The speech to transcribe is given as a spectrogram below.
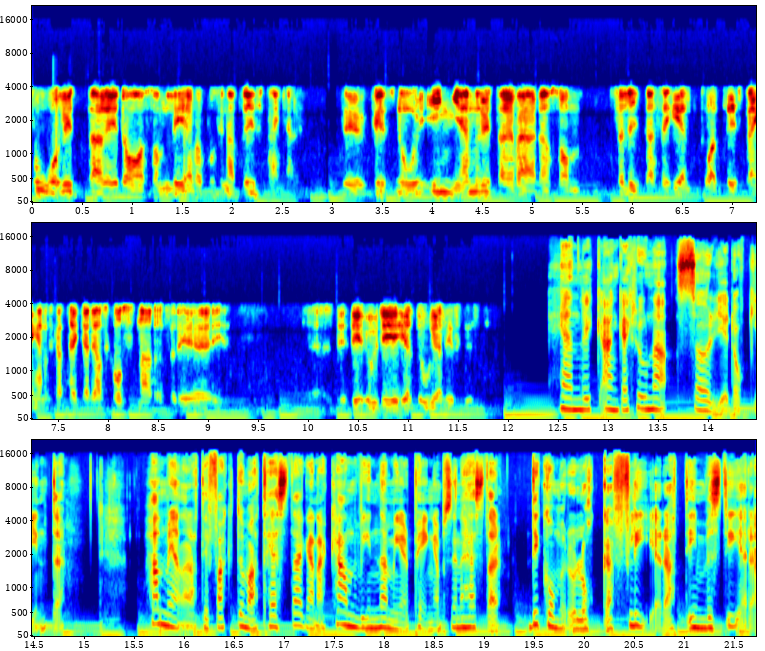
få ryttare idag som lever på sina prispengar. Det finns nog ingen ryttare i världen som förlitar sig helt på att prispengarna ska täcka deras kostnader. För det, är, det, det, det är helt orealistiskt. Henrik Ankarkrona sörjer dock inte. Han menar att det faktum att hästägarna kan vinna mer pengar på sina hästar, det kommer att locka fler att investera.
